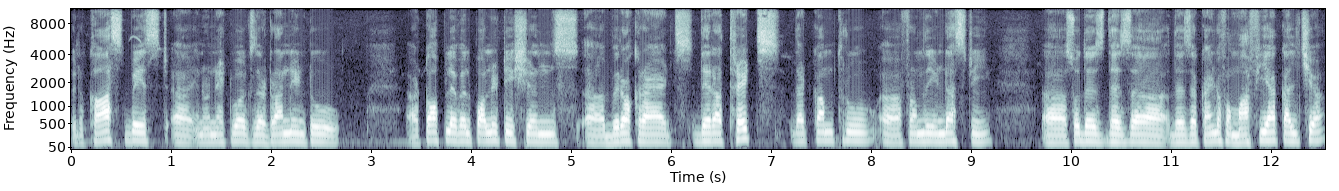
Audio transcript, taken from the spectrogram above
you know, caste-based uh, you know networks that run into uh, top-level politicians, uh, bureaucrats. There are threats that come through uh, from the industry. Uh, so there's there's a there's a kind of a mafia culture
